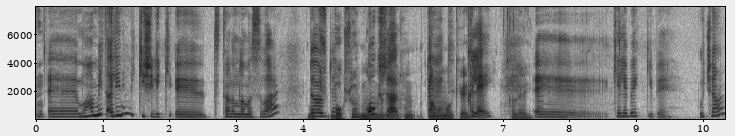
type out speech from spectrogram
e, Muhammed Ali'nin bir kişilik e, tanımlaması var. Boks, boksör mü? Boksör. Hı, tamam evet. okey. Clay. Clay. E, kelebek gibi uçan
